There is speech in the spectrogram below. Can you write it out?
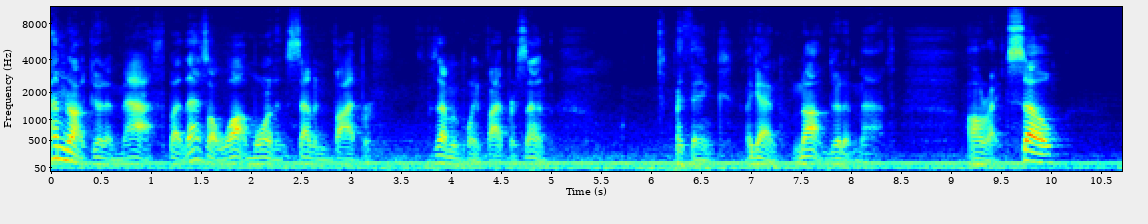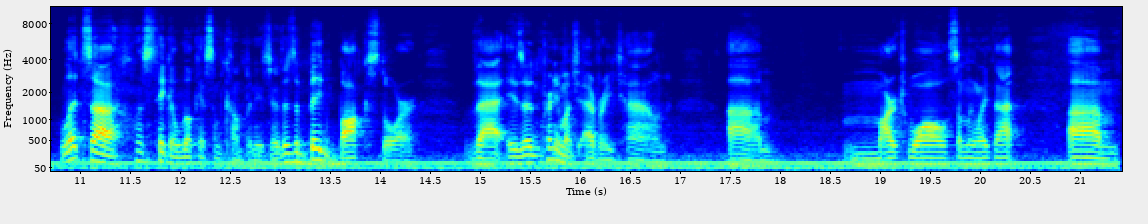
I'm not good at math, but that's a lot more than 7.5%. I think. Again, not good at math. All right. So, let's uh let's take a look at some companies here. There's a big box store that is in pretty much every town. Um, March Wall, something like that. Um,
